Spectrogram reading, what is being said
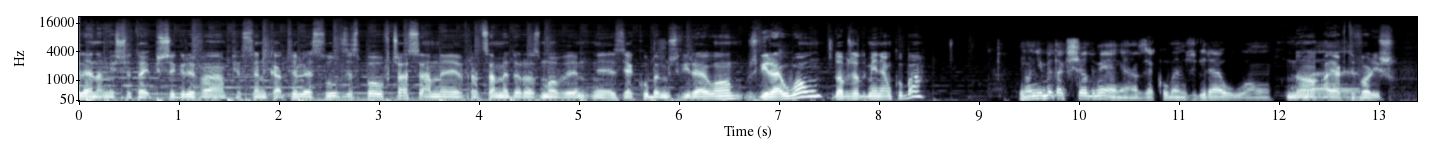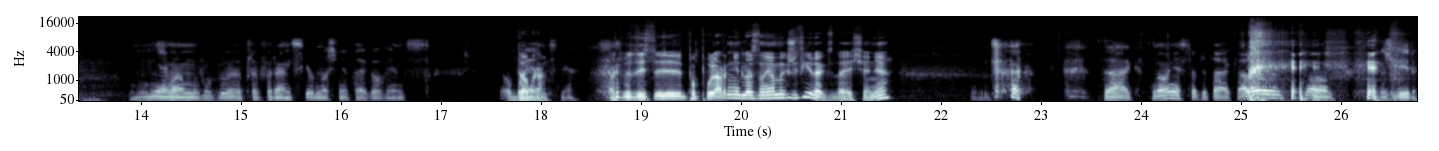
Tle nam jeszcze tutaj przygrywa piosenka Tyle słów zespołów Czas, a my wracamy do rozmowy e, z Jakubem Żwirełą. Żwirełą? Dobrze odmieniam, Kuba? No niby tak się odmienia z Jakubem Żwirełłą. No, a jak ty wolisz? Nie mam w ogóle preferencji odnośnie tego, więc obojętnie. A to jest y, popularnie dla znajomych Żwirek, zdaje się, nie? Tak, no niestety tak, ale no, żwir.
